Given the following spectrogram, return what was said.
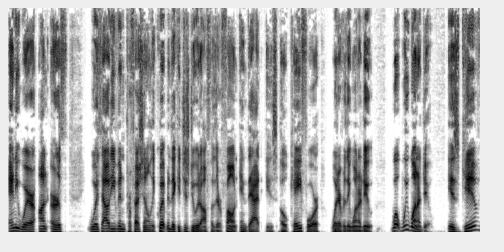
anywhere on earth, without even professional equipment, they could just do it off of their phone, and that is okay for whatever they want to do. What we want to do is give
